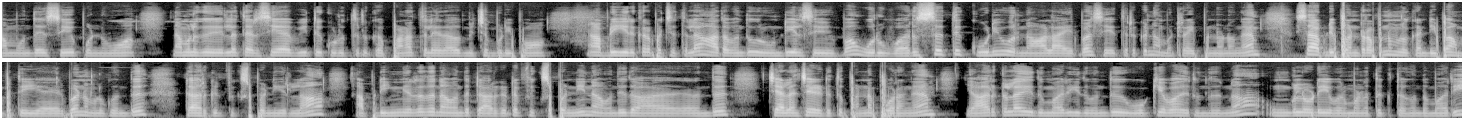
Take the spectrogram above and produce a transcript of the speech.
நம்ம வந்து சேவ் பண்ணுவோம். நம்மளுக்கு இல்லத்தரசியாக வீட்டுக்கு கொடுத்துருக்க பணத்தில் ஏதாவது மிச்சம் பிடிப்போம். அப்படி இருக்கிற பட்சத்தில் அதை வந்து ஒரு உண்டியல் சேவிப்போம் ஒரு வருஷத்துக்கு கூடி ஒரு நாலாயிரரூபா சேர்த்துறதுக்கு நம்ம ட்ரை பண்ணணுங்க. ஸோ அப்படி பண்ணுறப்ப நம்மளுக்கு கண்டிப்பாக ஐம்பத்தையாயிரரூபா நம்மளுக்கு வந்து டார்கெட் ஃபிக்ஸ் பண்ணிடலாம். அப்படிங்கிறத நான் வந்து டார்கெட்டை ஃபிக்ஸ் பண்ணி நான் வந்து இதை வந்து சேலஞ்சாக எடுத்து பண்ண போகிறேங்க யாருக்கெல்லாம் இது மாதிரி இது வந்து ஓகேவாக இருந்ததுன்னா உங்களுடைய வருமானத்துக்கு தகுந்த மாதிரி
